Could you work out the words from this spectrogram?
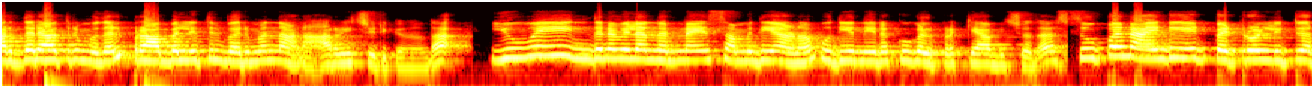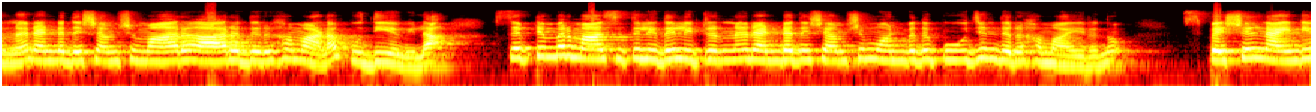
അർദ്ധരാത്രി മുതൽ പ്രാബല്യത്തിൽ വരുമെന്നാണ് അറിയിച്ചിരിക്കുന്നത്. യു എ ഇന്ധനവില നിർണയ സമിതിയാണ് പുതിയ നിരക്കുകൾ പ്രഖ്യാപിച്ചത്. സൂപ്പർ നയന്റി എയ്റ്റ് പെട്രോൾ ലിറ്ററിന് രണ്ട് ദശാംശം ആറ് ആറ് ദീർഘമാണ് പുതിയ വില. സെപ്റ്റംബർ മാസത്തിൽ ഇത് ലിറ്ററിന് രണ്ട് ദശാംശം ഒൻപത് പൂജ്യം ദിർഹമായിരുന്നു സ്പെഷ്യൽ നയന്റി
